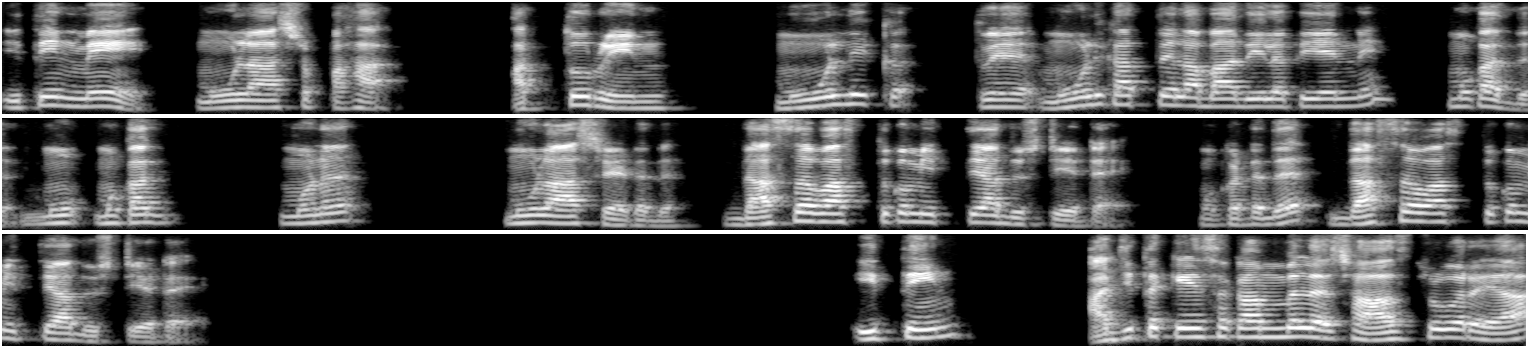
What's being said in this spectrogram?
ඉතින් මේ මූලාශ්‍ර පහ අතුරින් මූලිකත්වය මූලිකත්වය ලබා දීලා තියෙන්නේ මොකද්ද? මොකක් මොන මූලාශ්‍රයටද? දසවස්තුක මිත්‍යා දෘෂ්ටියටයි. මොකටද? දසවස්තුක මිත්‍යා දෘෂ්ටියටයි. ඉතින් අජිත කේසකම්බල ශාස්ත්‍රවරයා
